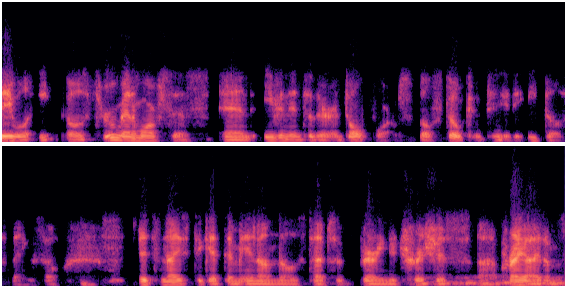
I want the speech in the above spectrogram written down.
they will eat those through metamorphosis and even into their adult forms. They'll still continue to eat those things. So it's nice to get them in on those types of very nutritious uh, prey items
